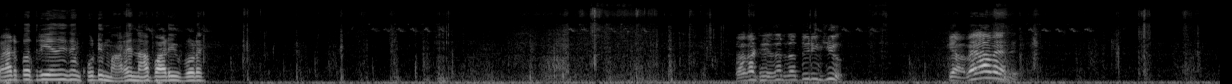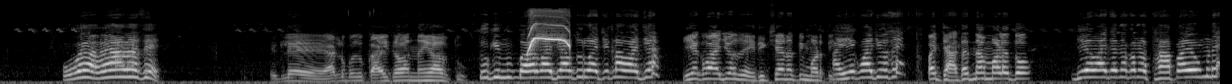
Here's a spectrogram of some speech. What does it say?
તાડપત્રી એની ખોટી મારે ના પાડવી પડે. કાકા ઠેસર જતું રીખ્યું કે હવે આવે છે? ઓવે હવે આવે છે. એટલે આટલું બધું કાઈ થવા નહીં આવતું. તું કે હું બાર વાગે આવતું રહ્યા કેટલા વાગ્યા? એક વાગ્યો છે રિક્ષા નથી મળતી. આ એક વાગ્યો છે? પણ જાત જ ના મળે તો? બે વાગ્યાનો કમરે થાપાયો હમણે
